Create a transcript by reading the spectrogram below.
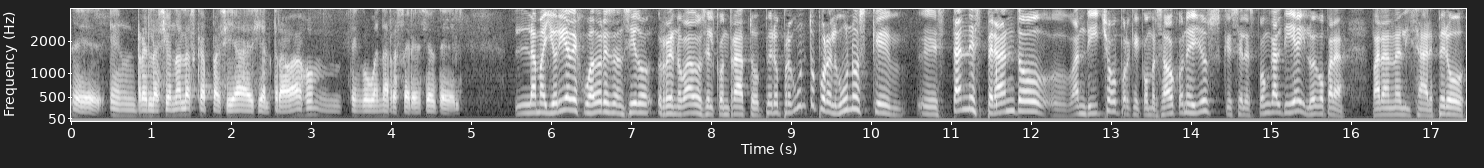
eh, en relación a las capacidades y al trabajo, mm, tengo buenas referencias de él. La mayoría de jugadores han sido renovados del contrato, pero pregunto por algunos que eh, están esperando, han dicho, porque he conversado con ellos, que se les ponga al día y luego para, para analizar. Pero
